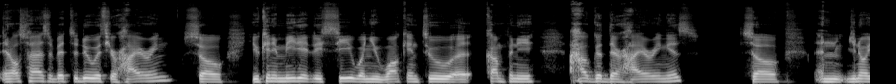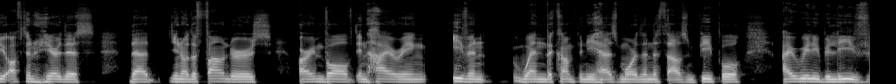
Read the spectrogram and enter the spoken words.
it also has a bit to do with your hiring. So you can immediately see when you walk into a company how good their hiring is. So, and you know, you often hear this that, you know, the founders are involved in hiring even when the company has more than a thousand people. I really believe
